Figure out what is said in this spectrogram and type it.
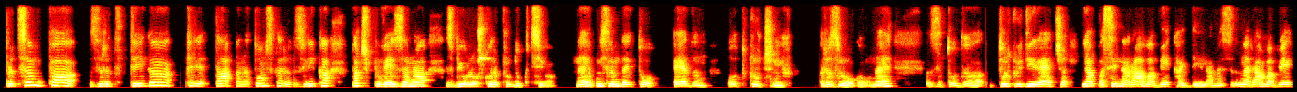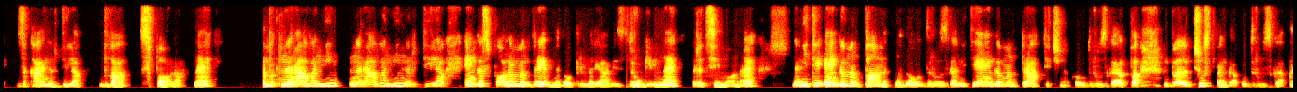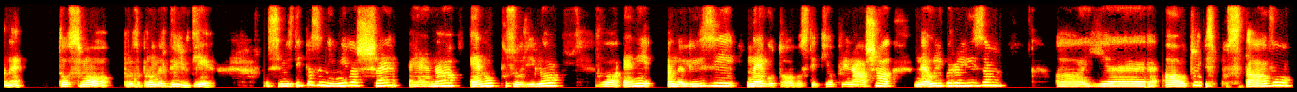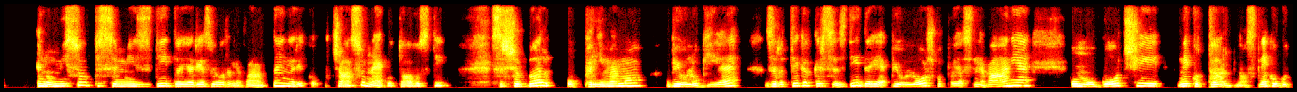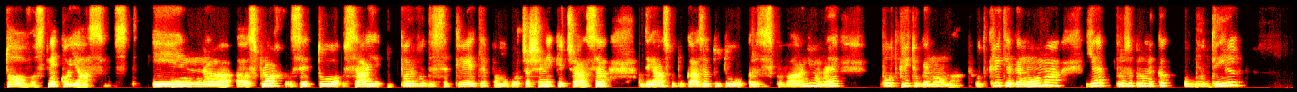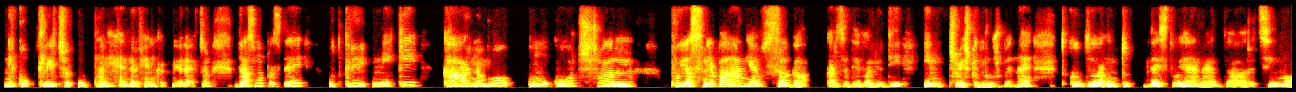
predvsem pa zaradi tega, ker je ta anatomska razlika pač povezana z biološko reprodukcijo. Ne? Mislim, da je to eden od ključnih razlogov. Ne? Zato, da toliko ljudi reče, da ja, pa se narava ve, kaj dela, ne? narava ve, zakaj je naredila dva spola. Ne? Ampak narava ni, narava ni naredila enega spola manj vrednega v primerjavi z drugim. Ne? Recimo, ne? niti enega manj pametnega od drugega, niti enega manj praktičnega od drugega, ali pa bolj čustvenega od drugega. To smo pravzaprav naredili ljudje. Se mi zdi pa zanimivo še ena, eno upozorilo v eni analizi negotovosti, ki jo prinaša neoliberalizem. Je avtor izpostavil eno misel, ki se mi zdi, da je res zelo relevantna. In je rekel, v času negotovosti se še bolj oprimemo biologije, zaradi tega, ker se zdi, da je biološko pojasnjevanje omogoči neko trdnost, neko gotovost, neko jasnost. In uh, sploh se je to vsaj prvo desetletje, pa mogoče še nekaj časa, dejansko pokazalo tudi v raziskovanju, ne, po odkritju genoma. Odkritje genoma je pravzaprav nekako obudil neko kleče upanje, ne vem, kako mi rečem, da smo pa zdaj odkrili nekaj, kar nam bo omogočalo pojasnjevanje vsega kar zadeva ljudi in človeške družbe. Ne. Tako da, in tudi dejstvo je, ne, da recimo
